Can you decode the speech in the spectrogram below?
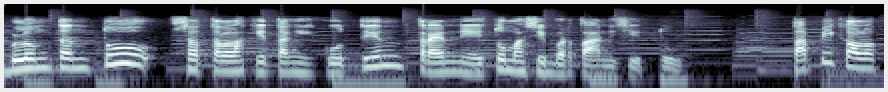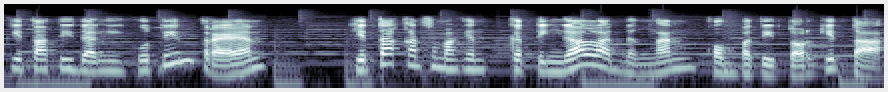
belum tentu setelah kita ngikutin trennya itu masih bertahan di situ. Tapi kalau kita tidak ngikutin tren, kita akan semakin ketinggalan dengan kompetitor kita.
